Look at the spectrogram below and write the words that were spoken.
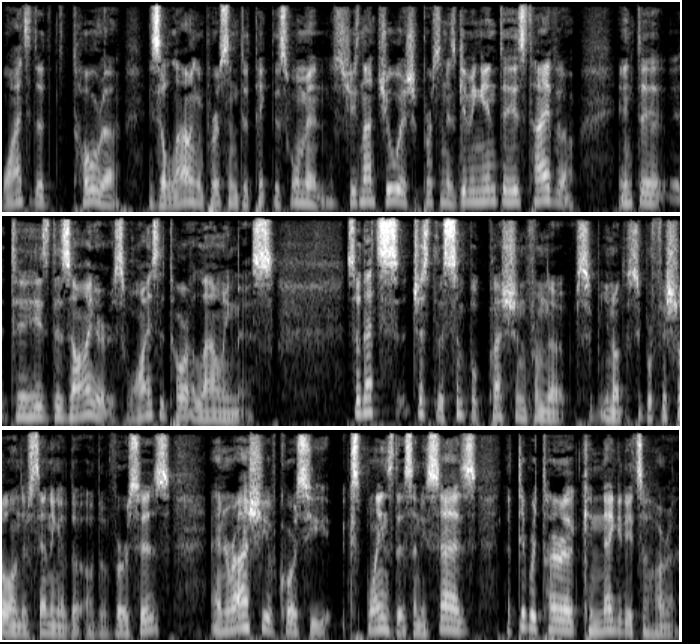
Why is it that the Torah is allowing a person to take this woman? She's not Jewish. A person is giving in to his taiva, into to his desires. Why is the Torah allowing this? So that's just the simple question from the you know the superficial understanding of the of the verses. And Rashi, of course, he explains this and he says that Dibra Torah negate Sahara.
